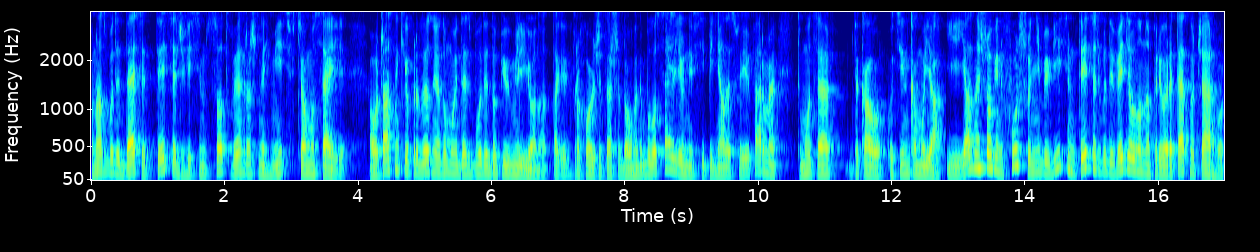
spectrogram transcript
у нас буде 10 тисяч 800 виграшних місць в цьому сейлі. А учасників приблизно, я думаю, десь буде до півмільйона. Так як враховуючи те, що довго не було сейлів, не всі підняли свої ферми, тому це така оцінка моя. І я знайшов інфу, що ніби 8 тисяч буде виділено на пріоритетну чергу.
